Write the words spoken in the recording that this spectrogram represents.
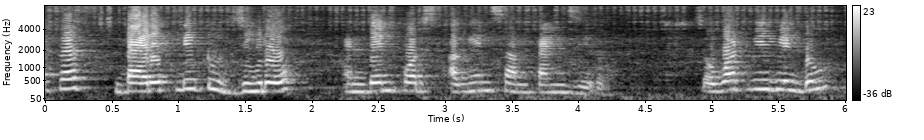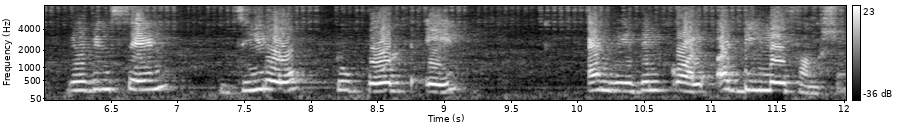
ff directly to 0 and then for again sometime 0 so what we will do? We will send 0 to port a and we will call a delay function.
